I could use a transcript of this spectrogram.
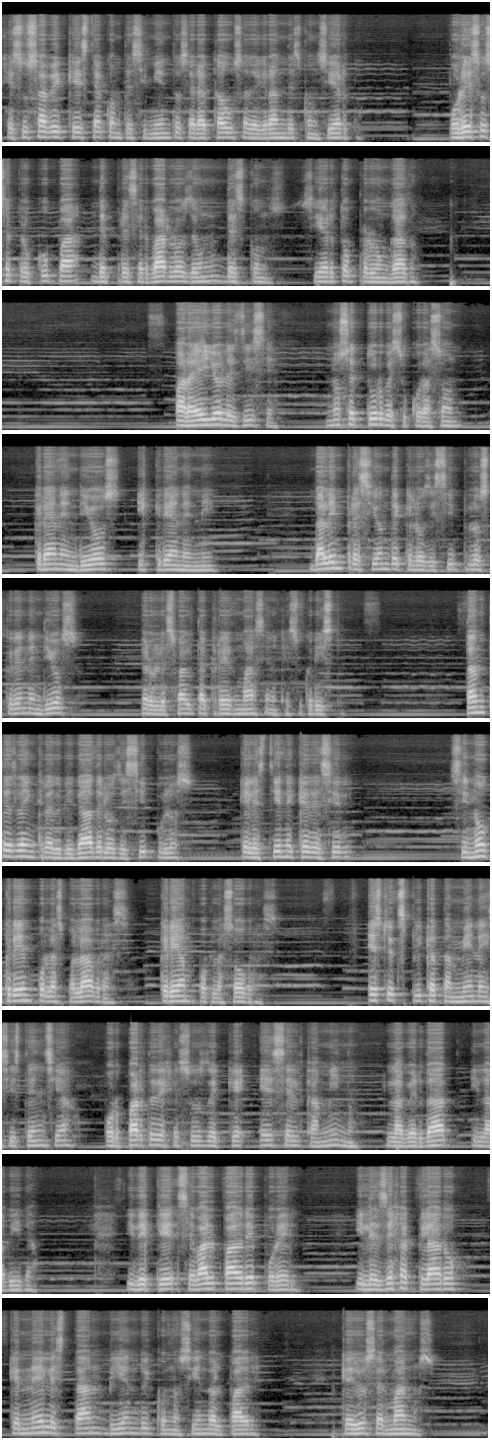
Jesús sabe que este acontecimiento será causa de gran desconcierto. Por eso se preocupa de preservarlos de un desconcierto prolongado. Para ello les dice, no se turbe su corazón, crean en Dios y crean en mí. Da la impresión de que los discípulos creen en Dios, pero les falta creer más en Jesucristo. Tanta es la incredulidad de los discípulos que les tiene que decir, si no creen por las palabras, crean por las obras. Esto explica también la insistencia por parte de Jesús de que es el camino, la verdad y la vida, y de que se va al Padre por él, y les deja claro que en Él están viendo y conociendo al Padre. Queridos hermanos,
